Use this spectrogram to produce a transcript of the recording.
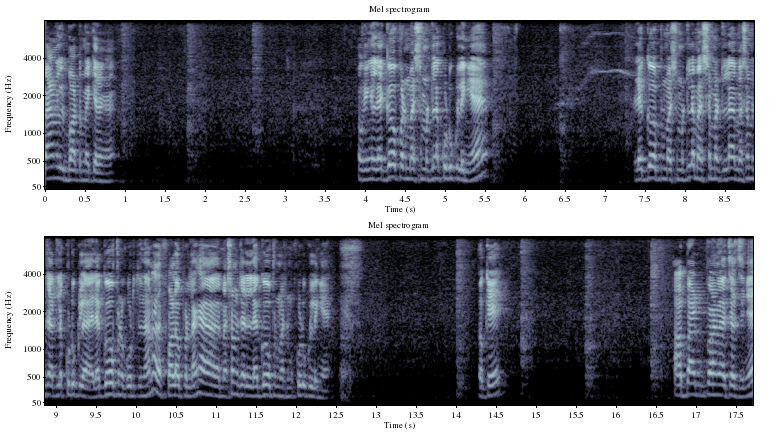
panel bottom வைக்கிறேங்க. ஓகேங்க லெக் ஓப்பன் மெஷர்மெண்ட்லாம் கொடுக்கலிங்க. லெக் ஓப்பன் மெஷர்மெண்ட்டில் மெஷர்மெண்ட்டில் மெஷர்மெண்ட் சார்ட்டில் கொடுக்கல. லெக் ஓப்பன் கொடுத்துருந்தாங்கன்னா அதை ஃபாலோ பண்ணலாங்க. மெஷர்மெண்ட் சார்ட்டில் லெக் ஓப்பன் மெஷர்மெண்ட் கொடுக்கலிங்க. ஓகே பேட் பண்ண வச்சாச்சுங்க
